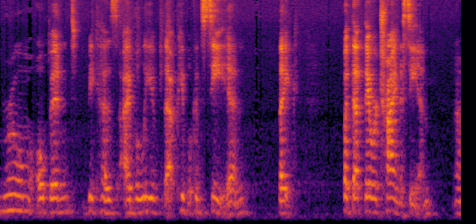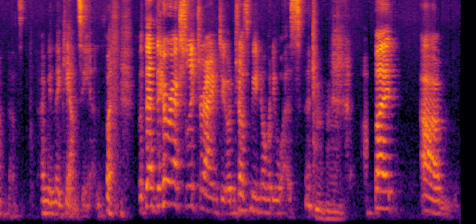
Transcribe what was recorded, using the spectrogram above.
room opened because I believed that people could see in, like, but that they were trying to see in. Uh, that's I mean they can't see in, but but that they were actually trying to, and trust me, nobody was. hmm But um,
